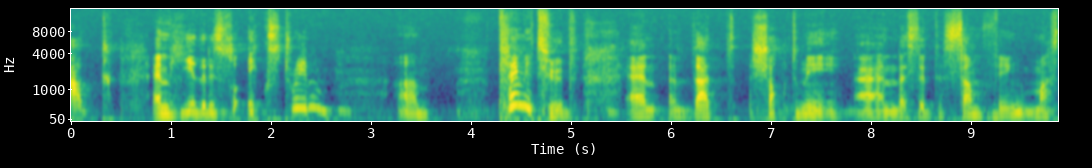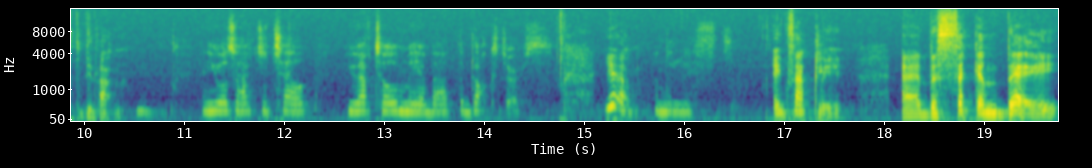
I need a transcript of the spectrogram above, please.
luck? And here there is so extreme um, plenitude. And, and that shocked me. And I said, something must be done. And you also have to tell, you have told me about the doctors Yeah, on the list. exactly. Uh, the second day,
